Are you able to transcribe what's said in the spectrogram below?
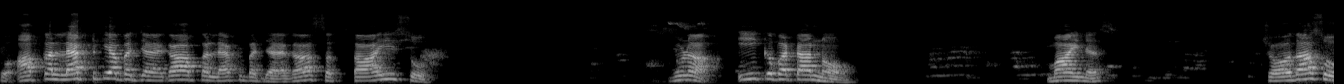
तो आपका लेफ़्ट क्या बच जाएगा? आपका लेफ़्ट बच जाएगा सत्ताईस। सौ गुणा एक बटा नौ माइनस चौदह सौ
